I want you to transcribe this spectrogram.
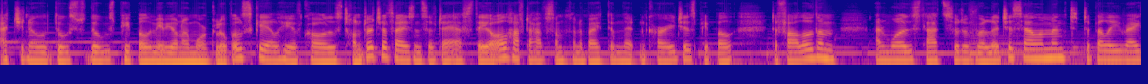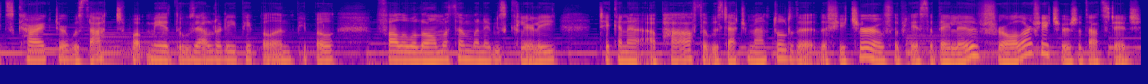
at, you know, those those people maybe on a more global scale who have caused hundreds of thousands of deaths, they all have to have something about them that encourages people to follow them. And was that sort of religious element to Billy Wright's character? Was that what made those elderly people and people follow along with him when he was clearly taking a, a path that was detrimental to the, the future of the place that they lived for all our futures at that stage?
